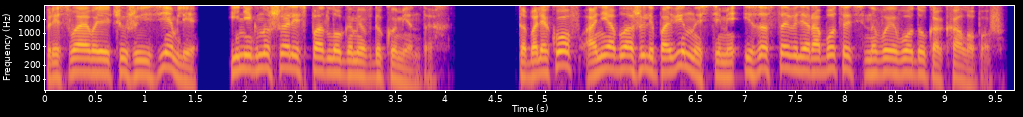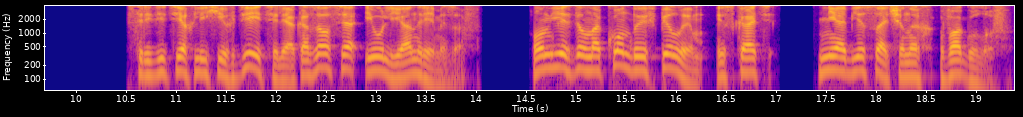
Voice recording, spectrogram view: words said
присваивали чужие земли и не гнушались подлогами в документах. Табаляков они обложили повинностями и заставили работать на воеводу как холопов. Среди тех лихих деятелей оказался и Ульян Ремезов. Он ездил на Конду и в Пилым искать необъясаченных вагулов.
